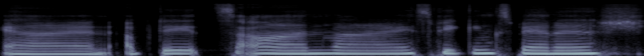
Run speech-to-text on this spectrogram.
and updates on my speaking Spanish.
